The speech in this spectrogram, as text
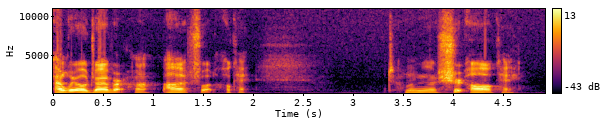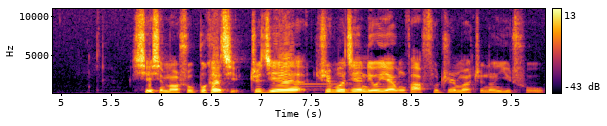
，Angry old driver，哈啊，说了，OK，成了是，OK，谢谢猫叔，不客气。直接直播间留言无法复制吗？只能移除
